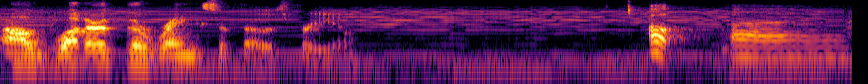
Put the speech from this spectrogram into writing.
uh, what are the ranks of those for you? Oh, uh.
